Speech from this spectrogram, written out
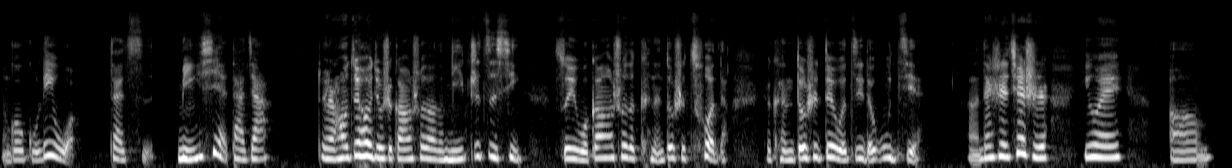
能够鼓励我。在此鸣谢大家。对，然后最后就是刚刚说到的迷之自信，所以我刚刚说的可能都是错的，就可能都是对我自己的误解啊。但是确实，因为嗯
